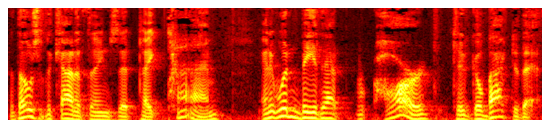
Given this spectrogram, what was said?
Those are the kind of things that take time, and it wouldn't be that hard to go back to that.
